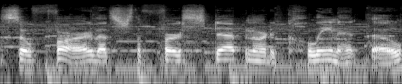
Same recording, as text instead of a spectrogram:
So far, that's just the first step in order to clean it, though.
